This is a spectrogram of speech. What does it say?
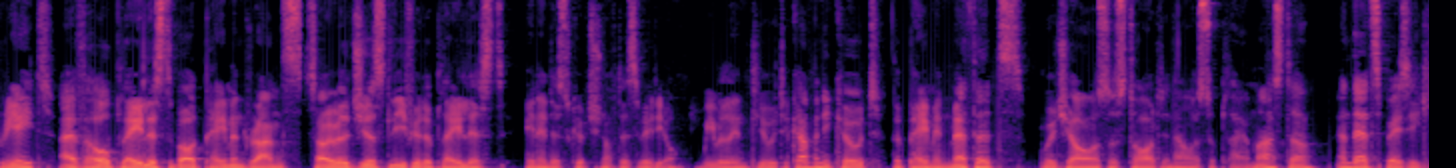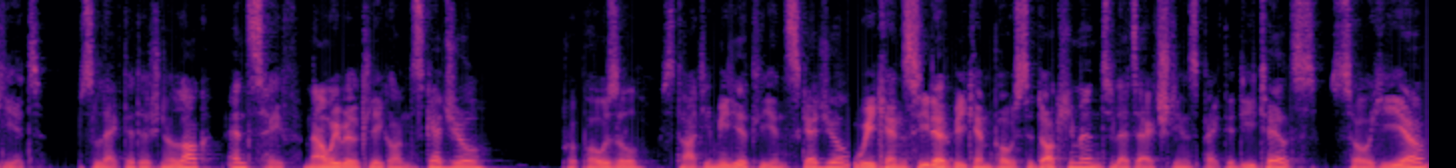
create. I have a whole playlist about payment runs, so I will just leave you the playlist in the description of this video. We will include the company code, the payment methods, which are also stored in our supplier master, and that's basically it. Select additional log and save. Now we will click on schedule, proposal, start immediately in schedule. We can see that we can post a document. Let's actually inspect the details. So here,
